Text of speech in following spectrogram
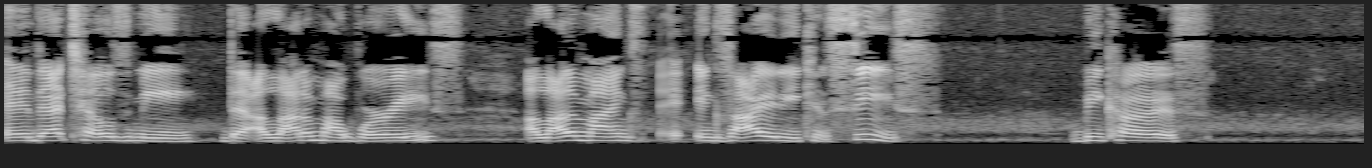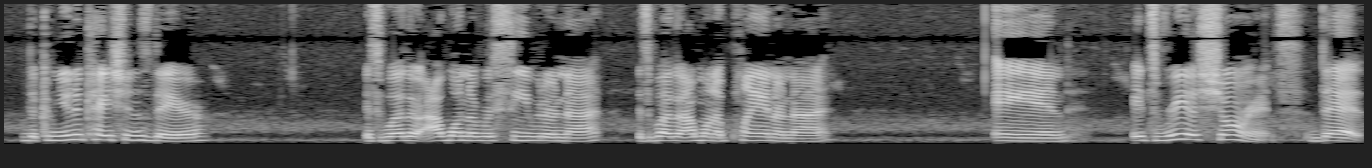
And that tells me that a lot of my worries a lot of my anxiety can cease because the communication is there. It's whether I want to receive it or not. It's whether I want to plan or not. And it's reassurance that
